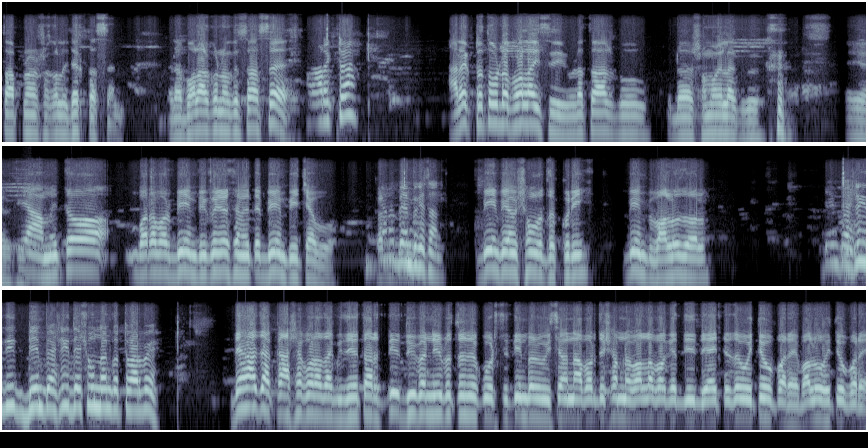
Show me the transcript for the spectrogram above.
তো আপনারা সকলে দেখতাছেন। এটা বলার কোনো কিছু আছে? আরেকটা? আরেকটা তো ওটা বলাইছে ওটা তো আসব ওটা সময় লাগবে। এই আর কি। আমি তো বরাবর বিএমপি করেছি আমি তো বিএমপি চাবো। কেন বিএনপি কে চান? বিএমপি আমি সমর্থক করি। বিএনপি ভালো দল। বিএনপি আসলে কি বিএনপি আসলে দেশ উন্নয়ন করতে পারবে? দেখা যাক আশা করা যাক যেহেতু আর দুইবার নির্বাচন করছে তিনবার হয়েছে আবার তো সামনে ভালো ভাগে দিয়ে তো হইতেও পারে ভালো হইতেও পারে।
